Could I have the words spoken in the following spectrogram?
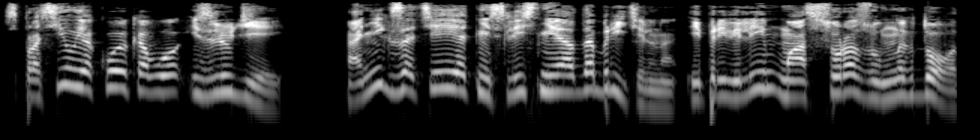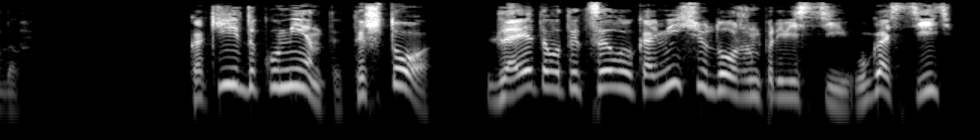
Спросил я кое-кого из людей. Они к затее отнеслись неодобрительно и привели массу разумных доводов. «Какие документы? Ты что? Для этого ты целую комиссию должен привести, угостить.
